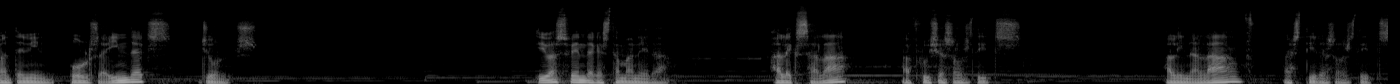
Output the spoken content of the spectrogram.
mantenint polze i índex junts. I vas fent d'aquesta manera. A l'exhalar, afluixes els dits. A l'inhalar, estires els dits.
